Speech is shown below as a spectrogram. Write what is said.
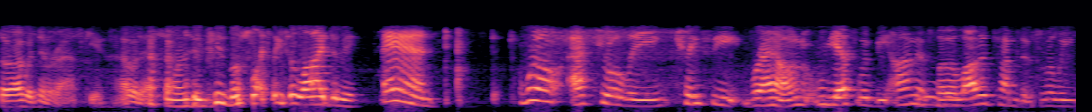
so I would never ask you. I would ask someone who'd be most likely to lie to me. And Well, actually, Tracy Brown, yes, would be honest, but a Mhm. lot of times it's really,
